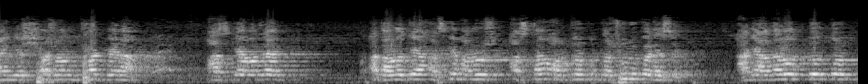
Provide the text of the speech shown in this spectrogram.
আইনের শাসন থাকবে না। আজকে আমাদের আদালতে আজকে মানুষ আস্থা অর্জন করতে শুরু করেছে। আগে আদালত চলতো,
